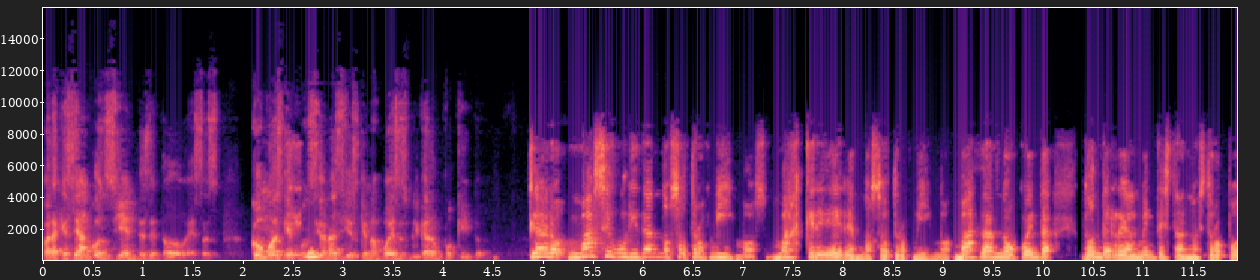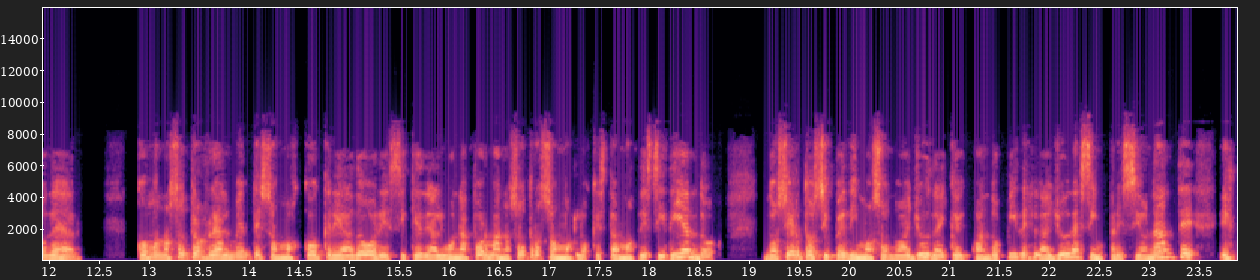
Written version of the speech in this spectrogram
para que sean conscientes de todo eso? ¿Cómo es que funciona si es que nos puedes explicar un poquito? Claro, más seguridad en nosotros mismos, más creer en nosotros mismos, más darnos cuenta dónde realmente está nuestro poder cómo nosotros realmente somos co-creadores y que de alguna forma nosotros somos los que estamos decidiendo, ¿no es cierto?, si pedimos o no ayuda y que cuando pides la ayuda es impresionante, es,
